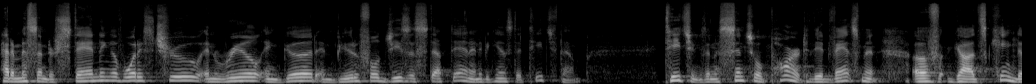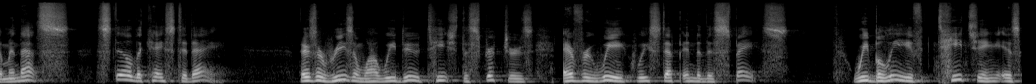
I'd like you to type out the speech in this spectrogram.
had a misunderstanding of what is true and real and good and beautiful. Jesus stepped in and he begins to teach them teaching is an essential part to the advancement of God's kingdom, and that's still the case today. There's a reason why we do teach the scriptures every week we step into this space. We believe teaching is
